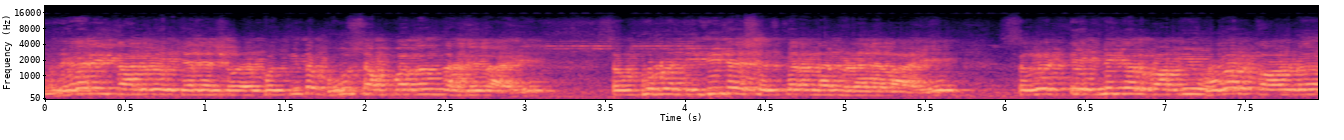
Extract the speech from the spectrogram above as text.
भुयारी कालवे केल्याशिवाय पण तिथं भूसंपादन झालेलं आहे संपूर्ण निधी त्या शेतकऱ्यांना मिळालेला आहे. सगळं टेक्निकल बाबी वर्क ऑर्डर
